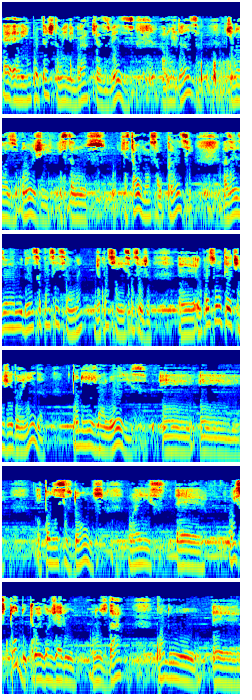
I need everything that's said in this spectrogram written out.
É, é importante também lembrar que às vezes a mudança que nós hoje estamos, que está ao nosso alcance, às vezes é uma mudança consciencial, né? De consciência, ou seja, é, eu posso não ter atingido ainda todos os valores e, e, e todos esses dons, mas é, o estudo que o Evangelho nos dá, quando é,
